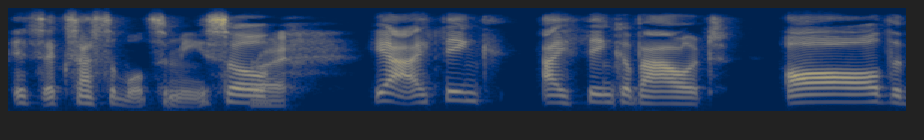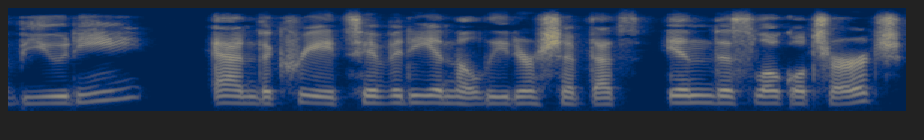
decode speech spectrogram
it's accessible to me so Right. yeah, I think I think about all the beauty and the creativity and the leadership that's in this local church,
